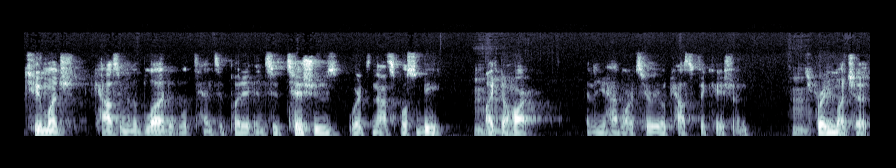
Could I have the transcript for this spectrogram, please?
Too much calcium in the blood will tend to put it into tissues where it's not supposed to be, like the heart. And then you have arterial calcification. That's pretty much it.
